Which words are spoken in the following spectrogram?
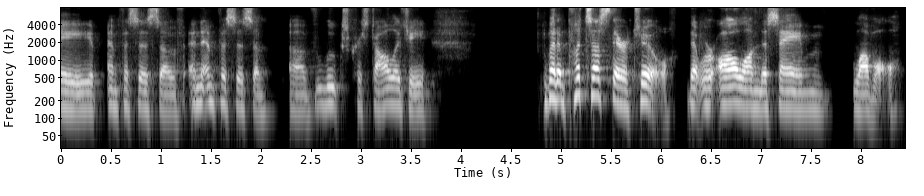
a emphasis of an emphasis of, of Luke's Christology, but it puts us there too, that we're all on the same level.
